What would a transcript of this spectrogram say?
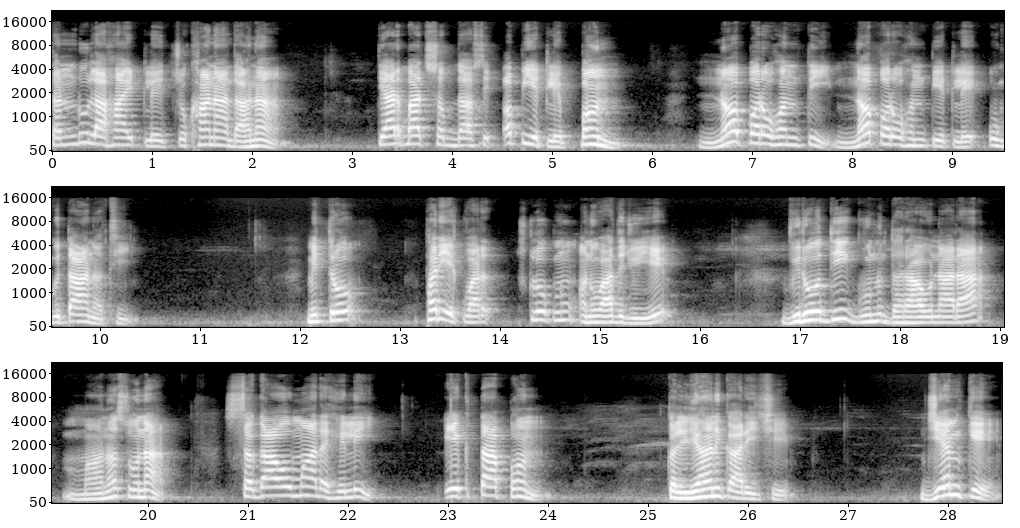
તંડુલાહા એટલે ચોખાના દાના ત્યારબાદ શબ્દ આવશે અપી એટલે પન. ન પરોહંતી ન પરોહંતી એટલે ઉગતા નથી. મિત્રો, ફરી એકવાર શ્લોકનું અનુવાદ જોઈએ. વિરોધી ગુણ ધરાવનારા માણસોના સગાઓમાં રહેલી એકતા પણ કલ્યાણકારી છે. જેમ કે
